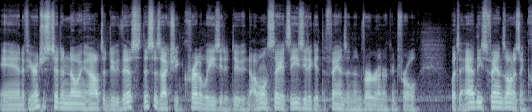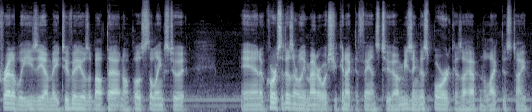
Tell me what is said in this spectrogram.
And if you're interested in knowing how to do this, this is actually incredibly easy to do. I won't say it's easy to get the fans and inverter under control, but to add these fans on is incredibly easy. I made two videos about that and I'll post the links to it. And of course it doesn't really matter what you connect the fans to. I'm using this board because I happen to like this type.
